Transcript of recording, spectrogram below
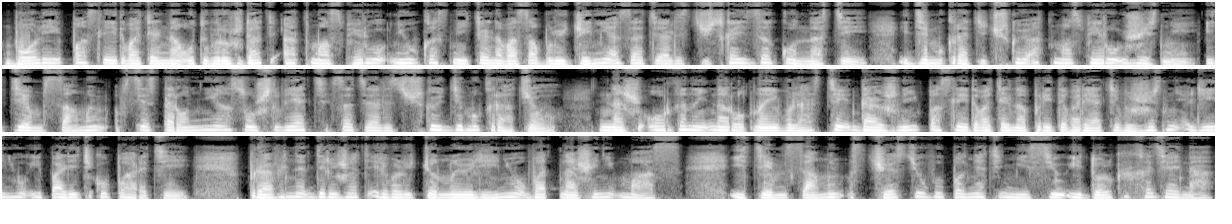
более последовательно утверждать атмосферу неукоснительного соблюдения социалистической законности и демократическую атмосферу жизни, и тем самым всесторонне осуществлять социалистическую демократию. Наши органы народной власти должны последовательно притворять в жизнь линию и политику партии, правильно держать революционную линию в отношении масс, и тем самым с честью выполнять миссию и долг хозяина,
